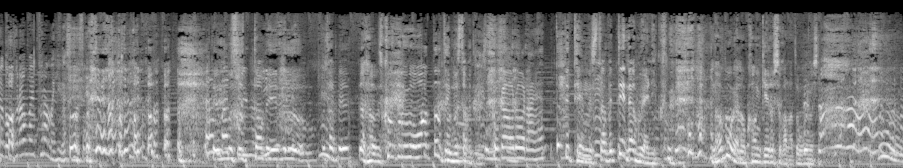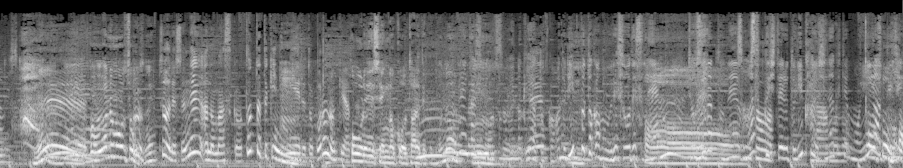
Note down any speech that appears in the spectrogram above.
なんかプラマイプランな気がしますけど。天むす食べる食べあのこれこれが終わったら天むす食べてます。小顔ローラーやって。で天むす食べて名古屋に行く。名古屋の関係の人かなと思いました。ねそうなん。です。えまああれもそうですね、そうですね。あの、マスクを取った時に見えるところのケア。ほうれい線がこう垂れてくるのね、ね確かうん。にその辺のケアとか。あとリップとかも売れそうですね。女性だとねそうそう。マスクしてるとリップしなくてもいいなっていう時期が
